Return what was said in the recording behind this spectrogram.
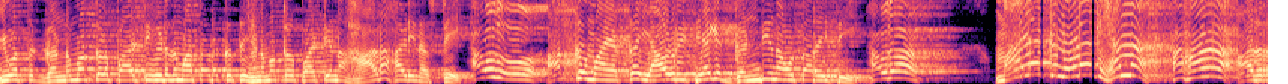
ಇವತ್ತು ಗಂಡು ಮಕ್ಕಳ ಪಾರ್ಟಿ ಹಿಡಿದು ಮಾತಾಡಕತ್ತಿ ಹೆಣ್ಮಕ್ಳ ಪಾರ್ಟಿನ ಹಾಡ ಹಾಡಿನ ಅಷ್ಟೇ. ಹೌದು. ಅಕ್ಕ ಮಾಯಕ್ಕ ಯಾವ ರೀತಿಯಾಗಿ ಗಂಡಿನ ಅವತಾರ ಐತಿ. ಹೌದು. ಮಾಯಕ್ಕ ನೋಡಕ್ ಹೆಣ್ಣ. ಆದ್ರ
